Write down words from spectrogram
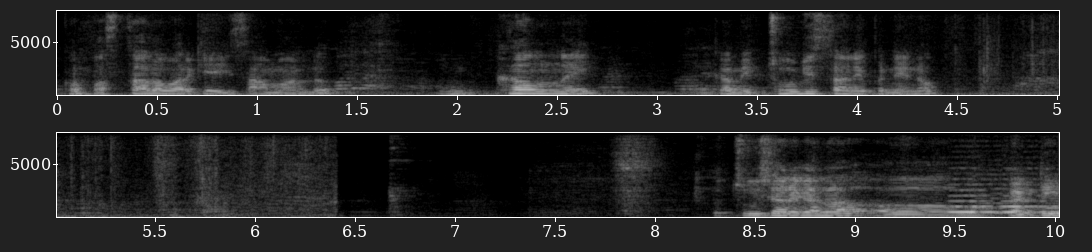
ఒక బస్తాల వరకే ఈ సామాన్లు. ఇంకా ఉన్నాయి. ఇంకా మీకు చూపిస్తాను ఇప్పుడు నేను. చూశారు కదా ఒకటి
